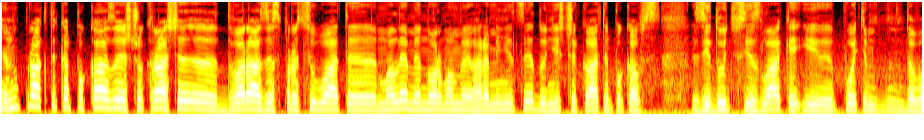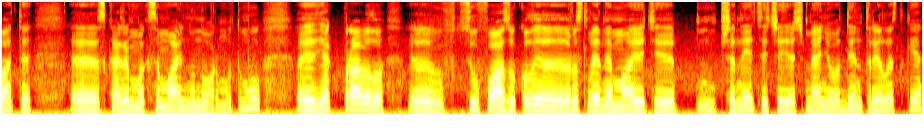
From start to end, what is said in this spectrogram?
Ну, практика показує, що краще е, два рази спрацювати малими нормами грамініциду, ніж чекати, поки зійдуть всі злаки, і потім давати, е, скажімо, максимальну норму. Тому, е, як правило, е, в цю фазу, коли рослини мають е, пшениці чи ячменю один-три листки,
